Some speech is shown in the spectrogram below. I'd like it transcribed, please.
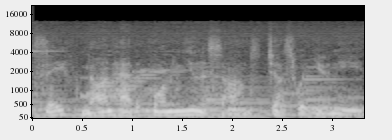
safe, non-habit-forming Unisom's just what you need.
